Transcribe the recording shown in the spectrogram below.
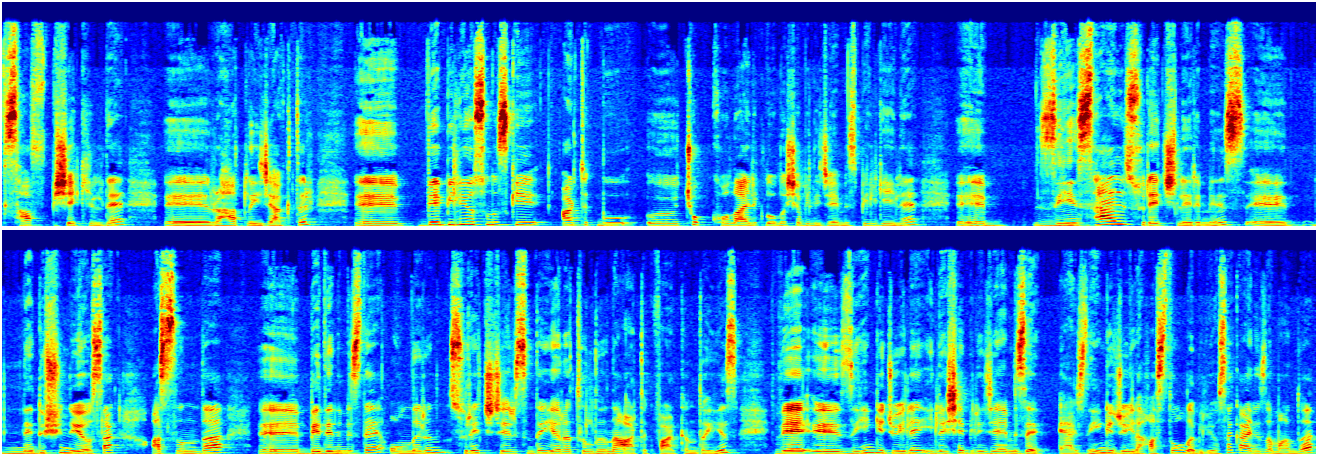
saf bir şekilde e, rahatlayacaktır. E, ve biliyorsunuz ki artık bu e, çok kolaylıkla ulaşabileceğimiz bilgiyle e, zihinsel süreçlerimiz e, ne düşünüyorsak aslında e, bedenimizde onların süreç içerisinde yaratıldığını artık farkındayız ve e, zihin gücüyle iyileşebileceğimizi eğer zihin gücüyle hasta olabiliyorsak aynı zamanda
